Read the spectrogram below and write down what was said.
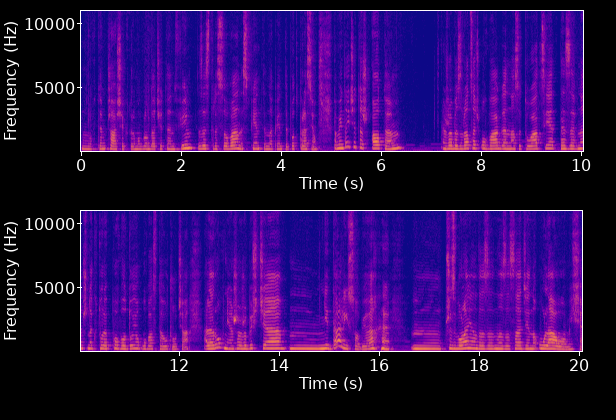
w tym czasie, którym oglądacie ten film? Zestresowany, spięty, napięty pod presją. Pamiętajcie też o tym, żeby zwracać uwagę na sytuacje te zewnętrzne, które powodują u Was te uczucia, ale również, żebyście mm, nie dali sobie mm, przyzwolenia na, na zasadzie no ulało mi się,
